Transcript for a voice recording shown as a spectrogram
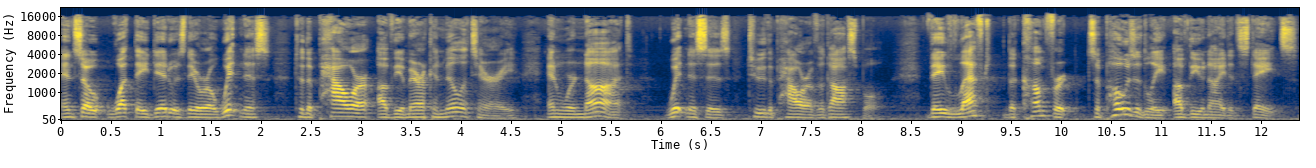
And so what they did was they were a witness to the power of the American military and were not witnesses to the power of the gospel. They left the comfort, supposedly, of the United States.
